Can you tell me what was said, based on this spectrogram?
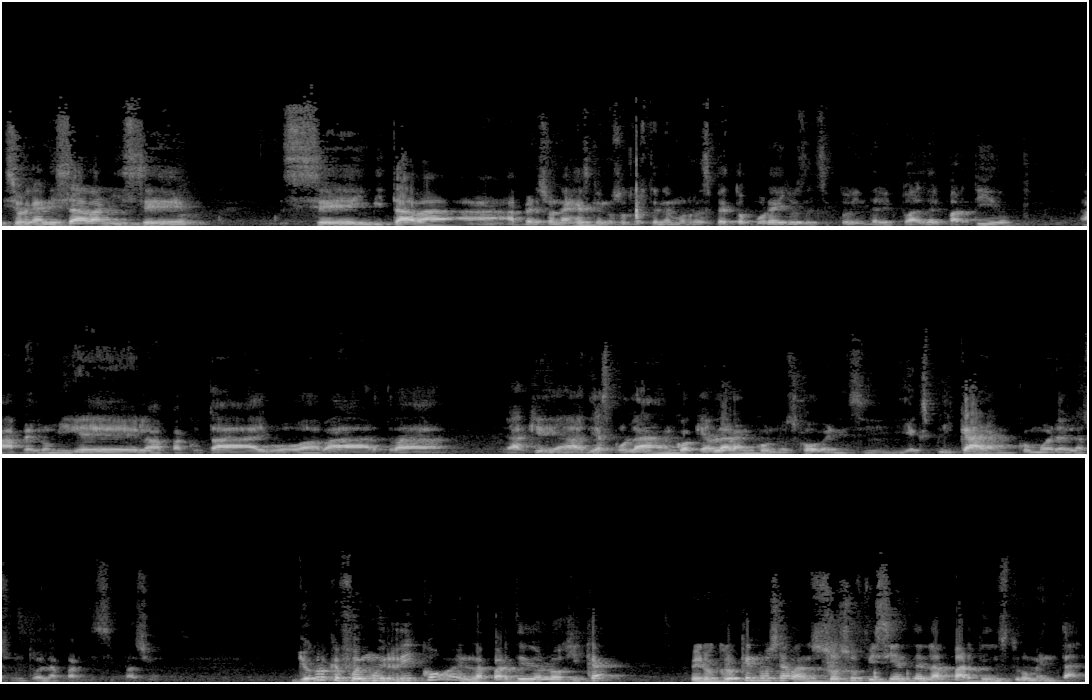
y se organizaban y se, invitaba a personajes que nosotros tenemos respeto por ellos, del sector intelectual del partido a Pedro Miguel, a Paco Taibo, a Bartra, a, que, a Díaz Polanco, a que hablaran con los jóvenes y, explicaran cómo era el asunto de la participación. Yo creo que fue muy rico en la parte ideológica, pero creo que no se avanzó suficiente en la parte instrumental.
